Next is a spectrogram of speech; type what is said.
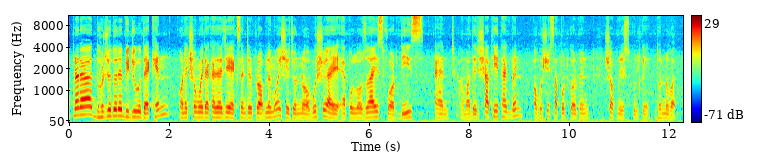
আপনারা ধৈর্য ধরে ভিডিও দেখেন, অনেক সময় দেখা যায় যে অ্যাক্সেন্টের প্রবলেম হয়, সেজন্য অবশ্যই I apologise for this and আমাদের সাথেই থাকবেন, অবশ্যই সাপোর্ট করবেন স্বপ্নের স্কুলকে। ধন্যবাদ।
